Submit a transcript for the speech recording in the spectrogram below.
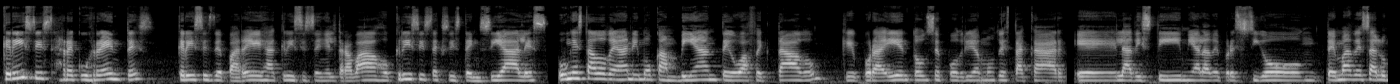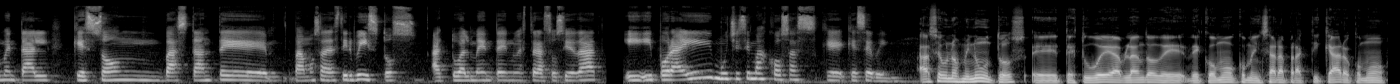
crisis recurrentes, crisis de pareja, crisis en el trabajo, crisis existenciales, un estado de ánimo cambiante o afectado, que por ahí entonces podríamos destacar eh, la distimia, la depresión, temas de salud mental que son bastante, vamos a decir, vistos actualmente en nuestra sociedad. Y, por ahí muchísimas cosas que, se ven. Hace unos minutos eh, te estuve hablando de, cómo comenzar a practicar o cómo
